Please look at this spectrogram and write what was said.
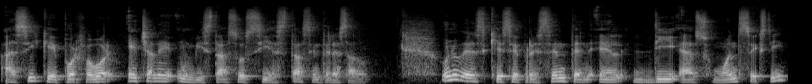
así que por favor échale un vistazo si estás interesado. Una vez que se presenten el DS-160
